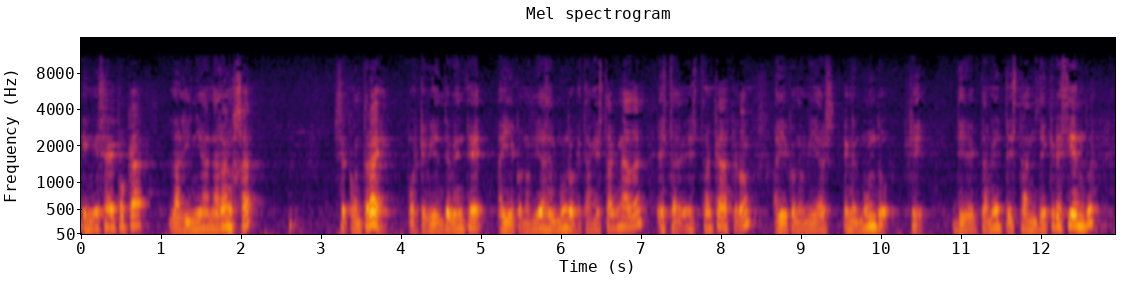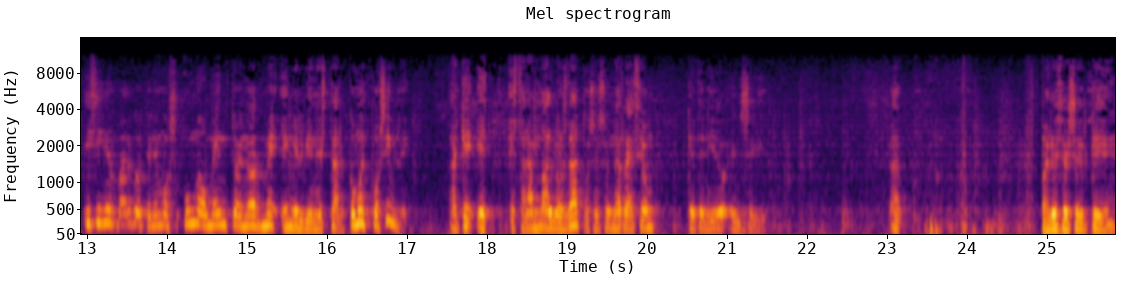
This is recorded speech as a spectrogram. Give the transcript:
En esa época la línea naranja se contrae, porque evidentemente hay economías del mundo que están estagnadas, estancadas, perdón, hay economías en el mundo que directamente están decreciendo y sin embargo tenemos un aumento enorme en el bienestar. ¿Cómo es posible? A que estarán mal los datos, es una reacción que he tenido enseguida. Ah, parece ser que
